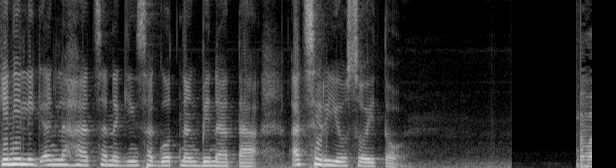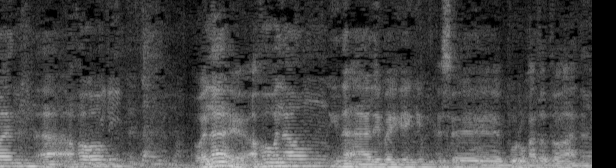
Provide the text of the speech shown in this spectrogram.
kinilig ang lahat sa naging sagot ng binata at seryoso ito. naman, ah, ako, wala eh. Ako wala akong inaalibay kay Kim kasi puro katotohanan.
